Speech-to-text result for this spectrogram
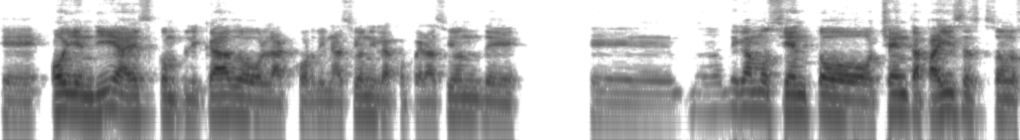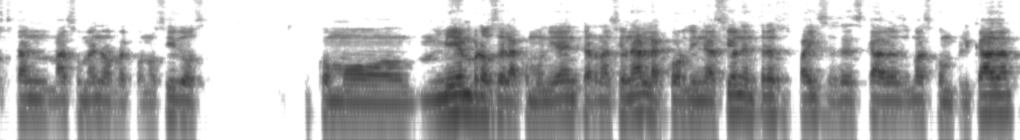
Eh, hoy en día es complicado la coordinación y la cooperación de, eh, digamos, 180 países que son los que están más o menos reconocidos como miembros de la comunidad internacional. La coordinación entre esos países es cada vez más complicada.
